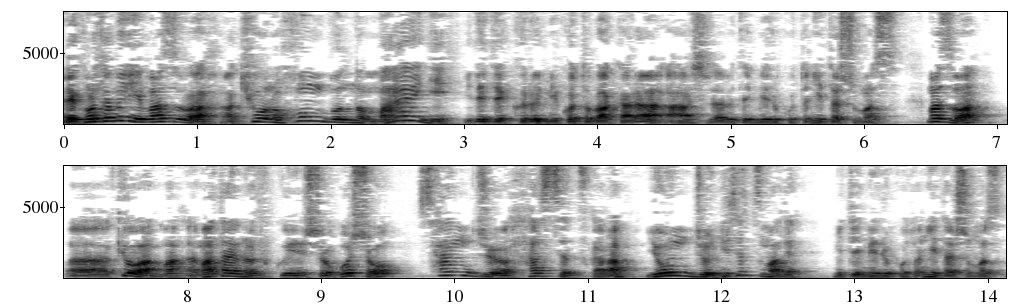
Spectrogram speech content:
このためにまずは今日の本文の前に出てくる御言葉から調べてみることにいたします。まずは、今日はマタイの福音書5章38節から42節まで見てみることにいたします。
